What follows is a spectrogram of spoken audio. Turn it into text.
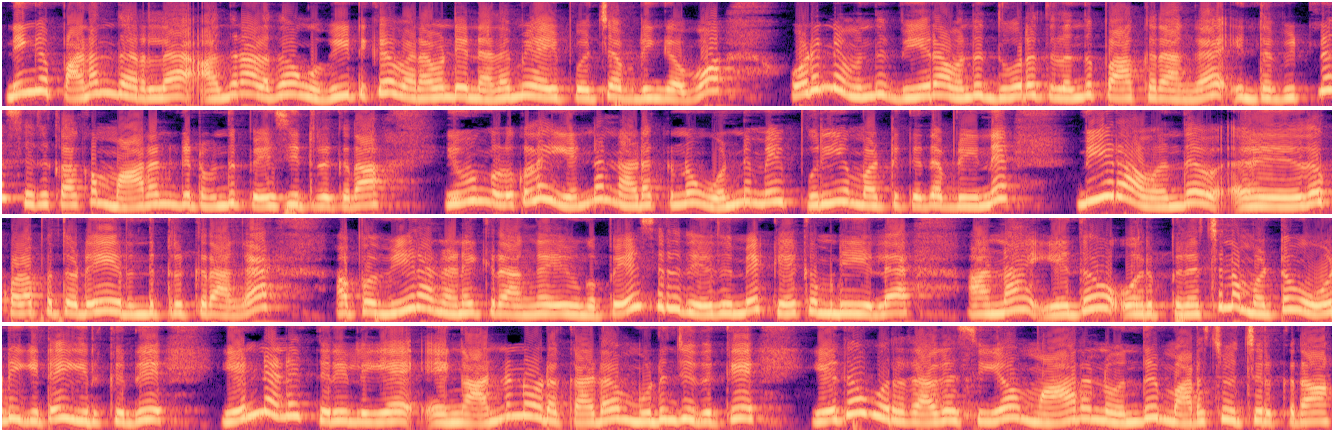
நீங்கள் பணம் தரல. அதனால தான் உங்கள் வீட்டுக்கே வர வேண்டிய நிலைமை ஆகிப்போச்சு அப்படிங்கவோ உடனே வந்து வீரா வந்து தூரத்துலேருந்து பார்க்குறாங்க இந்த விட்னஸ் எதுக்காக மாறன் கிட்ட வந்து பேசிட்டு இருக்கிறான் இவங்களுக்குள்ள என்ன நடக்குன்னு ஒன்றுமே புரிய மாட்டேங்குது அப்படின்னு வீரா வந்து ஏதோ குழப்பத்தோடயே இருந்துட்டு இருக்கிறாங்க. அப்போ வீரா நினைக்கிறாங்க இவங்க பேசுறது எதுவுமே கேட்க முடியல. ஆனால் ஏதோ ஒரு பிரச்சனை மட்டும் ஓடிக்கிட்டே இருக்குது. என்னன்னு தெரியலையே. எங்கள் அண்ணனோட கடை முடிஞ்சதுக்கு ஏதோ ஒரு ரகசியம் மாறன் வந்து மறைச்சு வச்சிருக்கிறான்.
